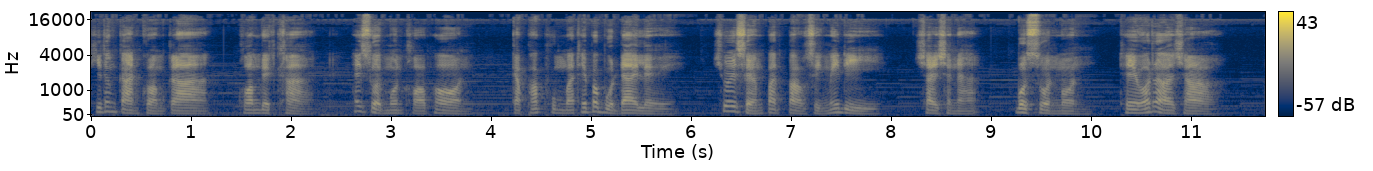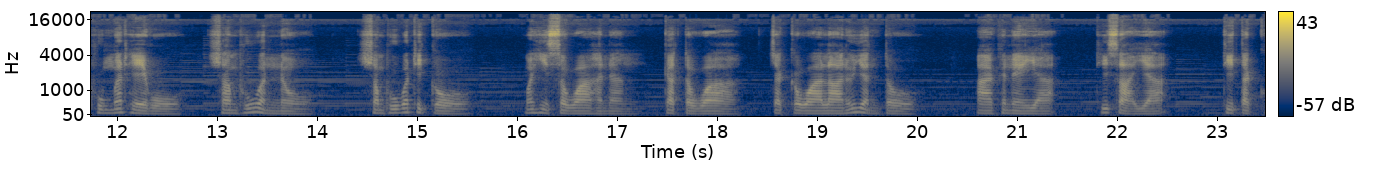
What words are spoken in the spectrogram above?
ที่ต้องการความกล้า ความเด็ดขาด ให้สวดมนต์ขอพร กับพระภูมิเทพบุตรได้เลย ช่วยเสริมปัดเป่าสิ่งไม่ดี ชัยชนะ บทสวดมนต์ เทวราชา ภูมิเทโว ชัมพุวันโน ชัมพุวัติโก มหิสวาหนัง กัตตวา จักรวาลานุยันโต อาคเนยะ ทิสายะทิตโก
